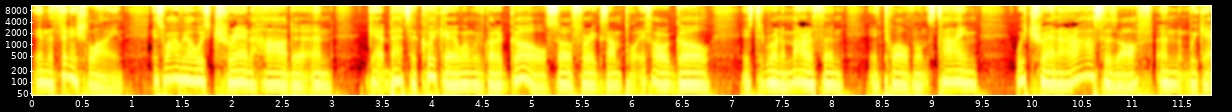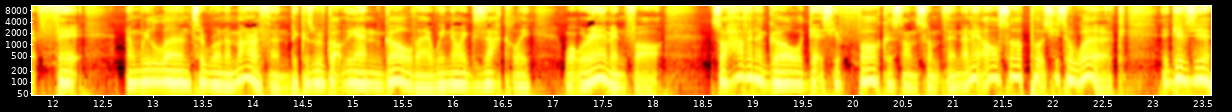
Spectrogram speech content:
in the finish line. It's why we always train harder and get better quicker when we've got a goal. So, for example, if our goal is to run a marathon in 12 months' time, we train our asses off and we get fit and we learn to run a marathon because we've got the end goal there. We know exactly what we're aiming for. So having a goal gets you focused on something and it also puts you to work. It gives you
